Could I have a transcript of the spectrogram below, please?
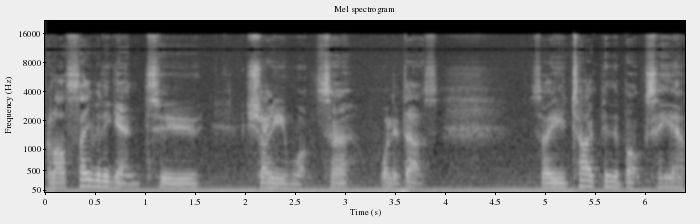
but I'll save it again to show you what uh, what it does. So you type in the box here,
